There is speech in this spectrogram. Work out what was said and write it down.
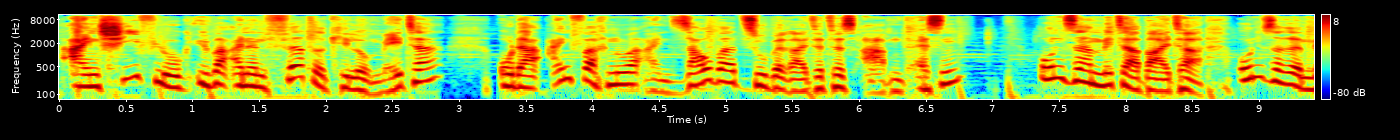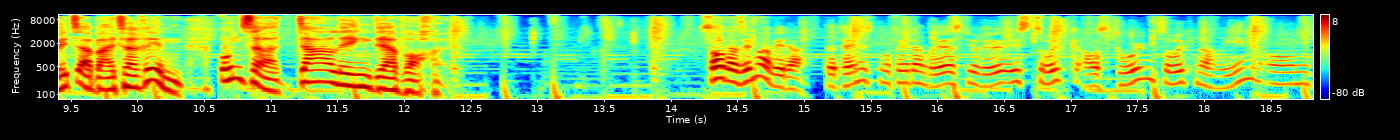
Ein Skiflug über einen Viertelkilometer? Oder einfach nur ein sauber zubereitetes Abendessen? Unser Mitarbeiter, unsere Mitarbeiterin, unser Darling der Woche. So, da sind wir wieder. Der Tennisprophet Andreas Dürieu ist zurück aus Tulln, zurück nach Wien und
